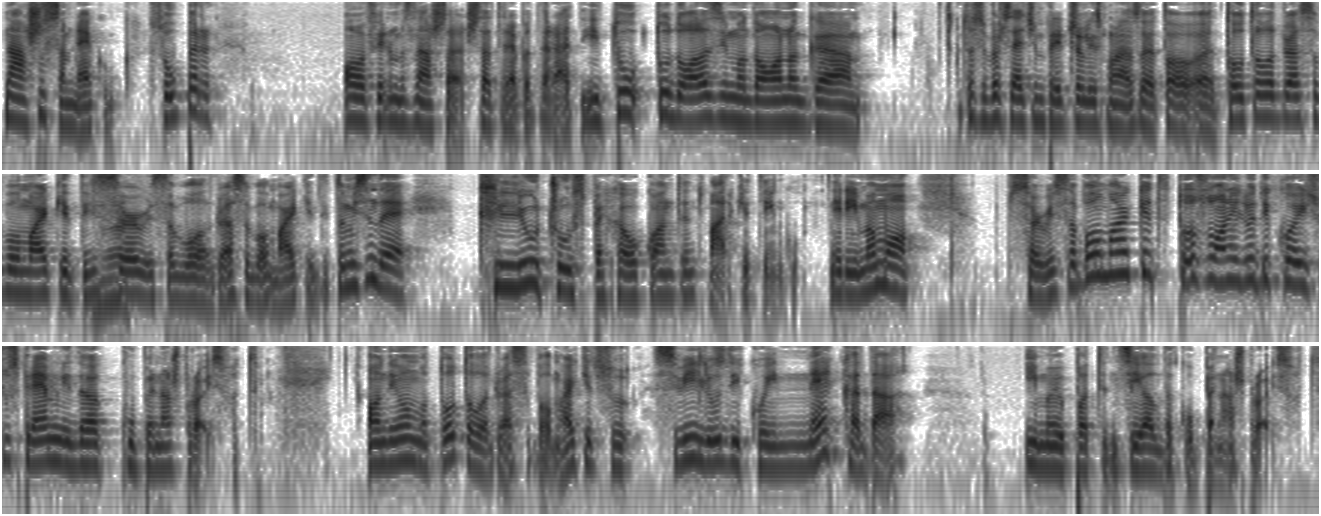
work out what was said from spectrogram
našao sam nekog, super, ova firma zna šta, šta treba da radi. I tu, tu dolazimo do onoga, to se baš sećam, pričali smo nazove to uh, total addressable market i serviceable addressable market. I to mislim da je ključ uspeha u content marketingu. Jer imamo serviceable market, to su oni ljudi koji su spremni da kupe naš proizvod. Onda imamo total addressable market, su svi ljudi koji nekada imaju potencijal da kupe naš proizvod.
